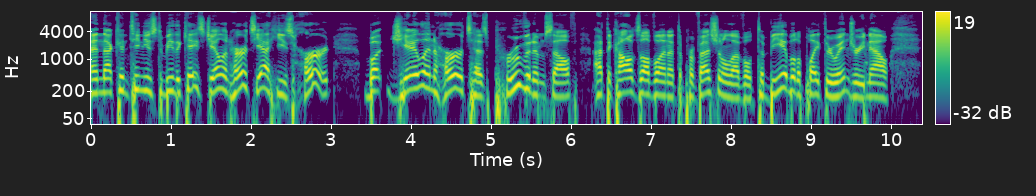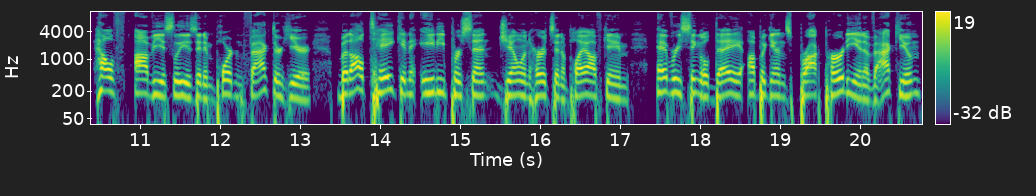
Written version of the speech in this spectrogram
And that continues to be the case. Jalen Hurts, yeah, he's hurt, but Jalen Hurts has proven himself at the college level and at the professional level to be able to play through injury. Now, health obviously is an important factor here, but I'll take an 80% Jalen Hurts in a playoff game every single day up against Brock Purdy in a vacuum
